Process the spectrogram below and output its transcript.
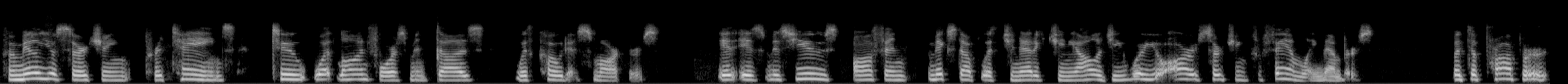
Familial searching pertains to what law enforcement does with CODIS markers. It is misused, often mixed up with genetic genealogy, where you are searching for family members. But the proper,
